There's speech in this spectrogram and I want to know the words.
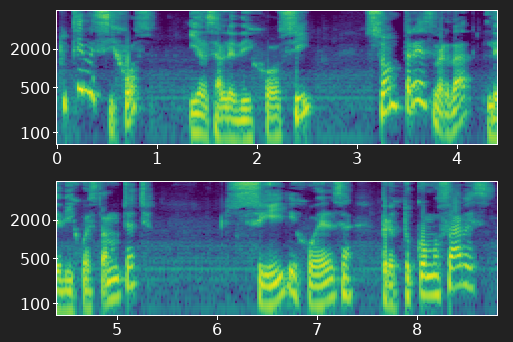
¿tú tienes hijos? Y Elsa le dijo, sí. Son tres, ¿verdad? le dijo esta muchacha. Sí, dijo Elsa, pero tú cómo sabes?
